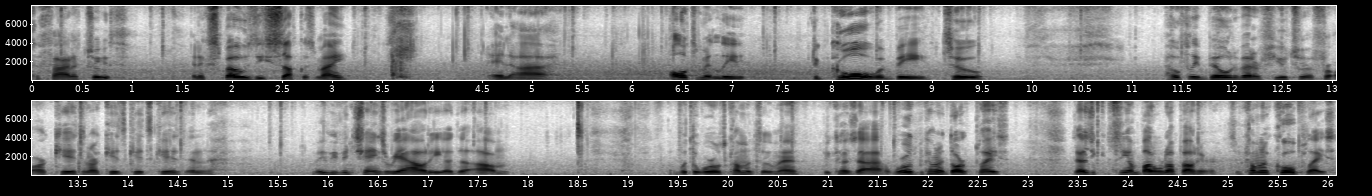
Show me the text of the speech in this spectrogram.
to find the truth and expose these suckers, man. And uh, ultimately, the goal would be to hopefully build a better future for our kids and our kids' kids' kids, and maybe even change the reality of the um of what the world's coming to, man. Because uh, the world's becoming a dark place. As you can see, I'm bundled up out here. It's becoming a cool place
